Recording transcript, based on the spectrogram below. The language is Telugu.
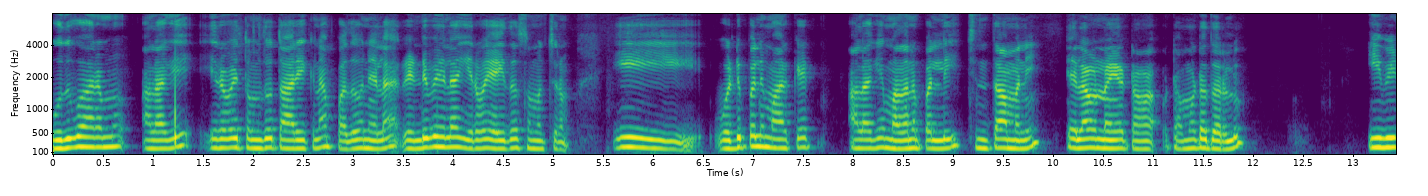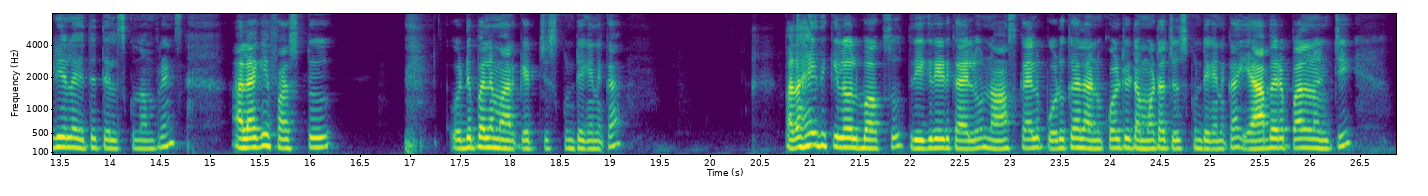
బుధవారము అలాగే ఇరవై తొమ్మిదో తారీఖున పదో నెల రెండు వేల ఇరవై ఐదో సంవత్సరం. ఈ వడ్డిపల్లి మార్కెట్ అలాగే మదనపల్లి చింతామణి ఎలా ఉన్నాయో టా టమాటో ధరలు ఈ వీడియోలో అయితే తెలుసుకుందాం ఫ్రెండ్స్. అలాగే ఫస్ట్ వడ్డిపల్లి మార్కెట్ చూసుకుంటే కనుక పదహైదు కిలోల బాక్సు త్రీ గ్రేడ్ కాయలు నాసుకాయలు పొడికాయలు అనుక్వాలిటీ టమాటా చూసుకుంటే కనుక యాభై రూపాయల నుంచి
